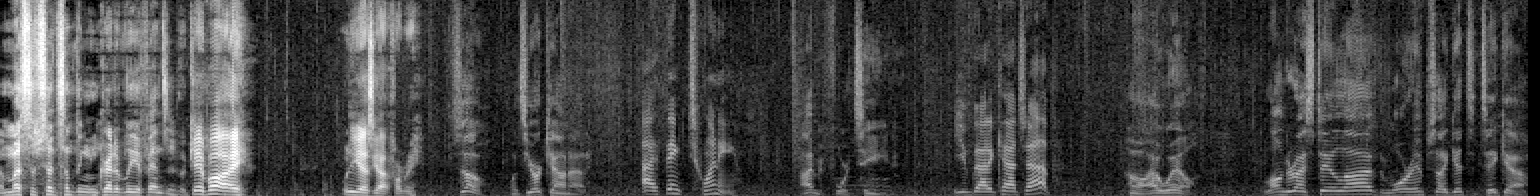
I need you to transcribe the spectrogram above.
I must have said something incredibly offensive. Okay, bye. What do you guys got for me? So, what's your count at? I think 20. I'm at 14. You've got to catch up. Oh, I will. The longer I stay alive, the more imps I get to take out.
